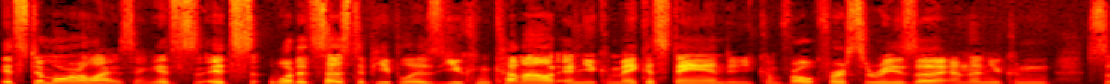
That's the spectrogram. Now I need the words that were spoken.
it's demoralizing. It's it's what it says to people is you can come out and you can make a stand and you can vote for Syriza and then you can s-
